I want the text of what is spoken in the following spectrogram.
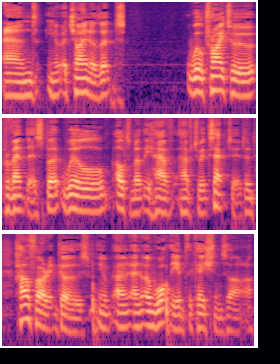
and you know, a China that will try to prevent this, but will ultimately have, have to accept it. And how far it goes, you know, and, and, what the implications are.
